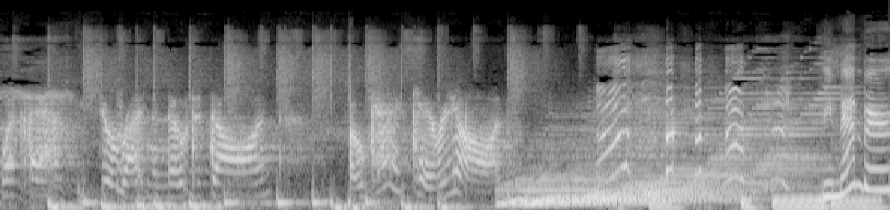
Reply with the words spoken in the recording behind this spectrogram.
What's that? You're writing a note to Dawn? Okay, carry on. Remember,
